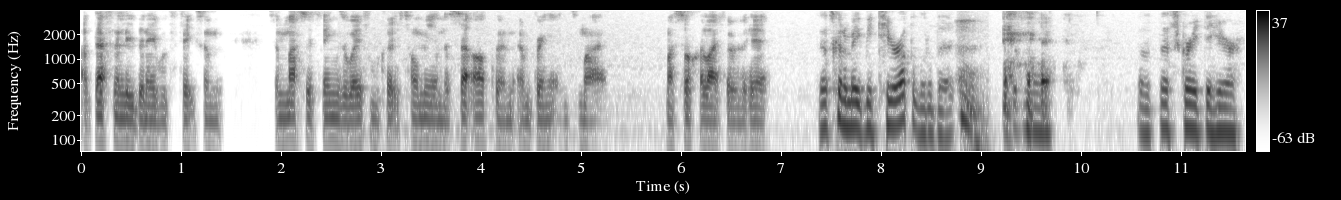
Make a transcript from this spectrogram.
I've definitely been able to take some some massive things away from Coach Tommy and the setup and, and bring it into my my soccer life over here. That's going to make me tear up a little bit. That's great to hear.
